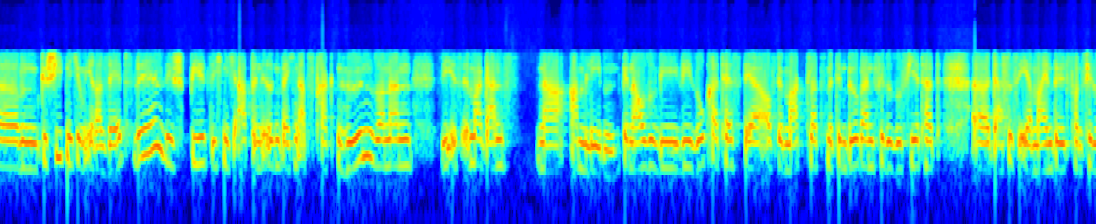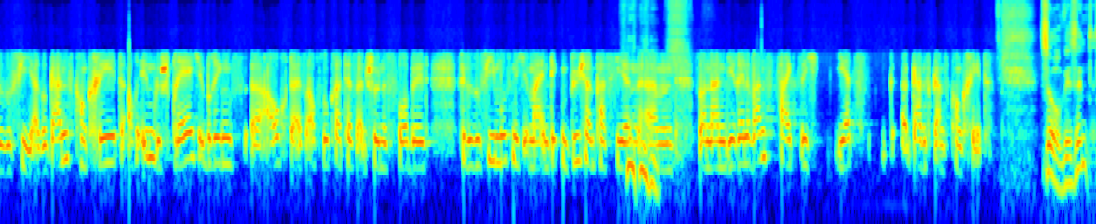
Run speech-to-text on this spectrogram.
ähm, geschieht nicht um ihrer selbst willen. Sie spielt sich nicht ab in irgendwelchen abstrakten Höhen, sondern sie ist immer ganz nah am Leben. Genauso wie, wie Sokrates, der auf dem Marktplatz mit den Bürgern philosophiert hat. Äh, das ist eher mein Bild von Philosophie. Also ganz konkret, auch im Gespräch übrigens, äh, auch, da ist auch Sokrates ein schönes Vorbild. Philosophie muss nicht immer in dicken Büchern passieren, ähm, sondern die Relevanz zeigt sich jetzt ganz, ganz konkret. So, wir sind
